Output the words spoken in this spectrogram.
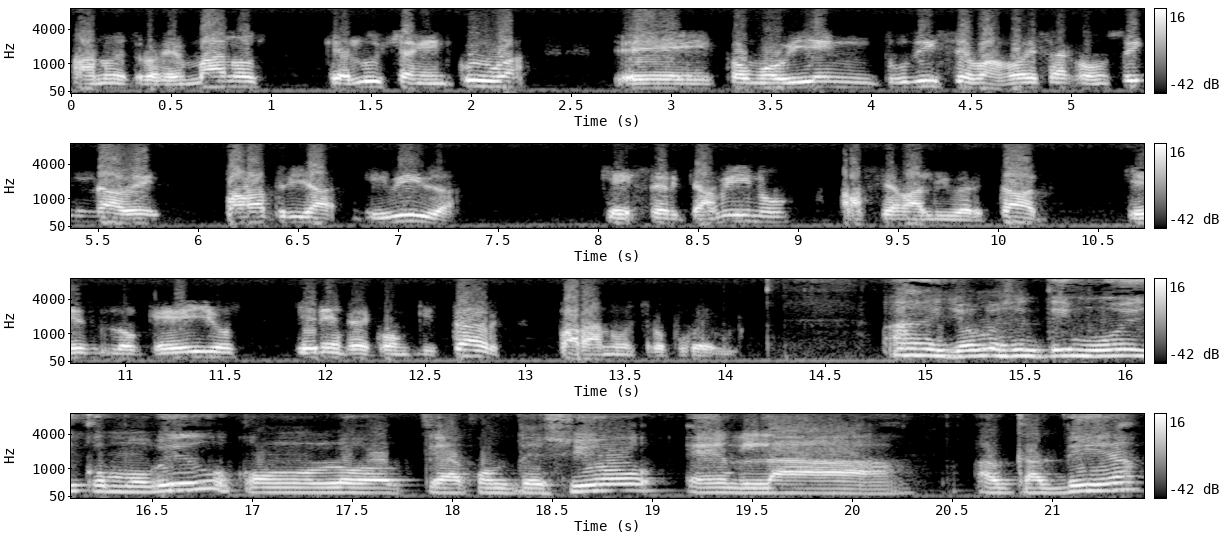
a nuestros hermanos que luchan en Cuba, eh, como bien tú dices, bajo esa consigna de patria y vida, que es el camino hacia la libertad, que es lo que ellos quieren reconquistar para nuestro pueblo. Ay, yo me sentí muy conmovido con lo que aconteció en la alcaldía,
